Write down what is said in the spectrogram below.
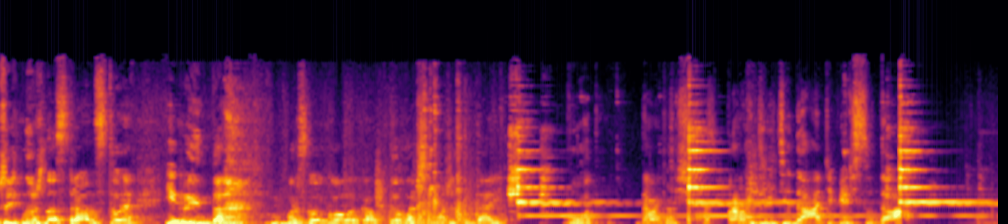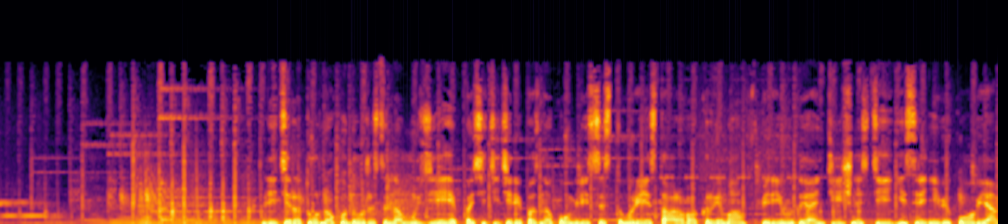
«Жить нужно странствуя» и рында, морской колокол. Кто хочет, может ударить. Вот, давайте так. еще Проходите, да, теперь сюда. Литературно-художественном музее посетители познакомились с историей Старого Крыма в периоды античности и Средневековья.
